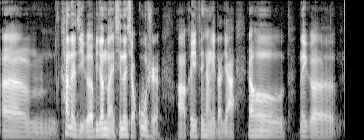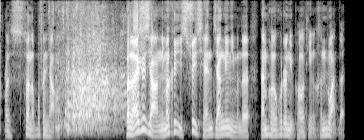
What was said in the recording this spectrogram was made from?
嗯，看了几个比较暖心的小故事啊，可以分享给大家。然后那个，呃，算了，不分享了。本来是想你们可以睡前讲给你们的男朋友或者女朋友听，很暖的。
